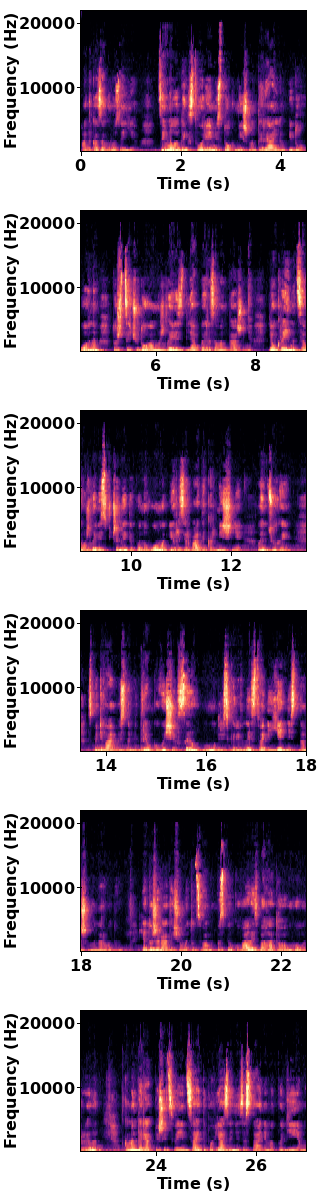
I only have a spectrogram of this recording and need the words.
а така загроза є. Цей молодик створює місток між матеріальним і духовним, тож це чудова можливість для перезавантаження. Для України це можливість вчинити по-новому і розірвати кармічні ланцюги. Сподіваємось на підтримку вищих сил, мудрість керівництва і єдність нашого народу. Я дуже рада, що ми тут з вами поспілкувались, багато обговорили. В коментарях пишіть свої інсайти, пов'язані з останніми подіями.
